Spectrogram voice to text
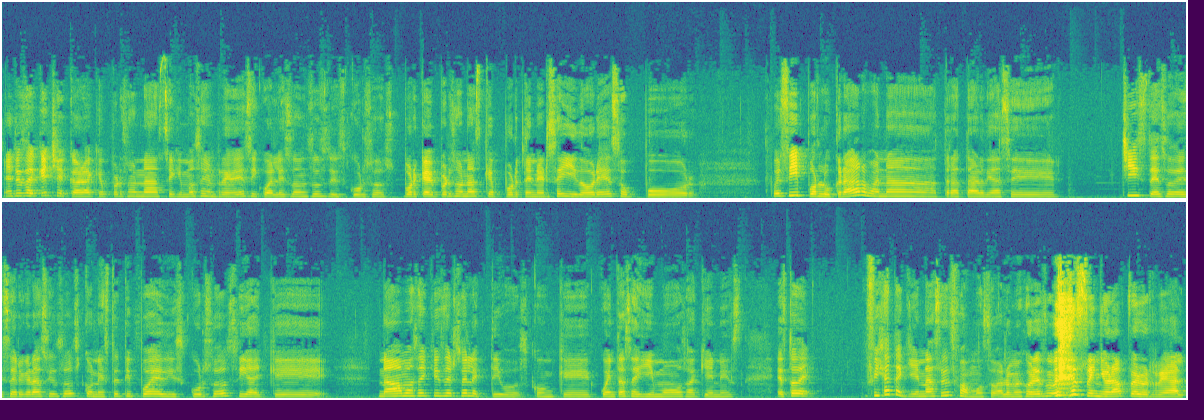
Entonces hay que checar a qué personas seguimos en redes y cuáles son sus discursos. Porque hay personas que por tener seguidores o por, pues sí, por lucrar van a tratar de hacer chistes o de ser graciosos con este tipo de discursos y hay que, nada más hay que ser selectivos con qué cuentas seguimos, a quiénes. Esto de, fíjate quién haces famoso, a lo mejor es una señora pero es real.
